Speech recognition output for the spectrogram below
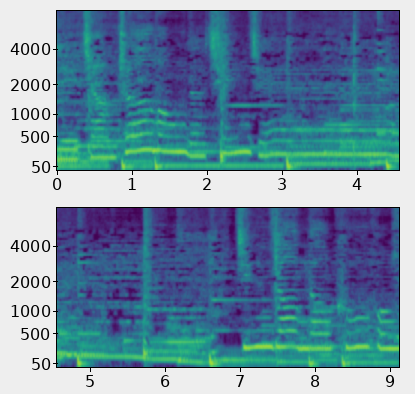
你讲着梦的情节，紧张到哭红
